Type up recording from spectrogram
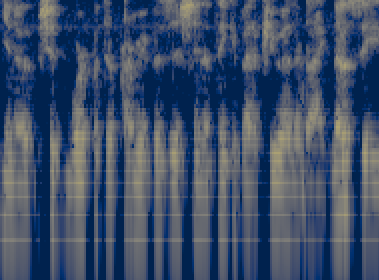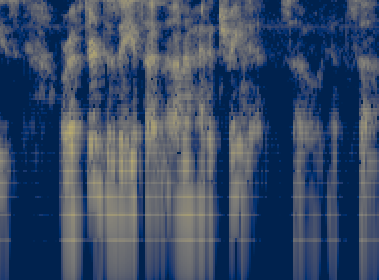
you know, should work with their primary physician and think about a few other diagnoses. Or if there's disease, I, I know how to treat it. So it's uh,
